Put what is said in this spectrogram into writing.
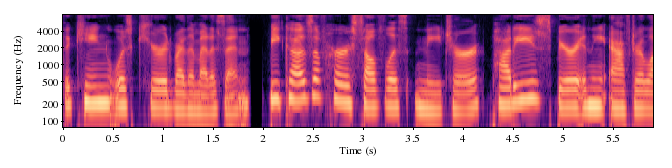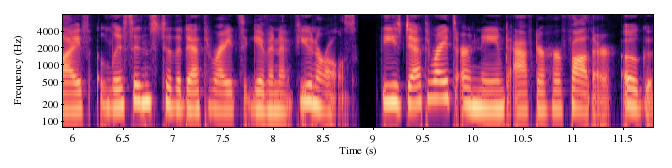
the king was cured by the medicine. Because of her selfless nature, Bari's spirit in the afterlife listens to the death rites given at funerals. These death rites are named after her father, Ogu.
